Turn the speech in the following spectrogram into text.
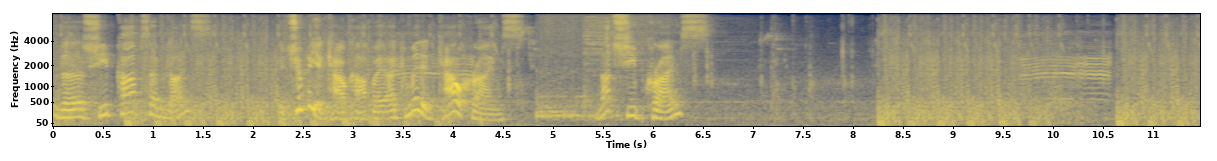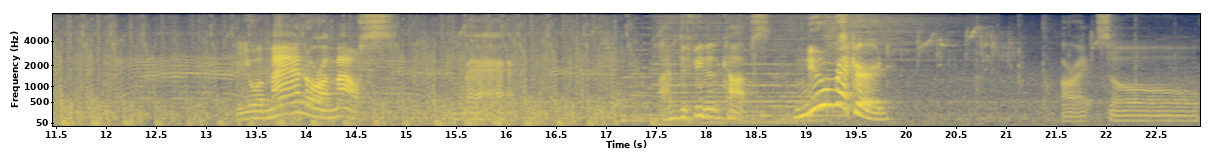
the sheep cops have guns? It should be a cow cop. I, I committed cow crimes, not sheep crimes. Are you a man or a mouse? I've defeated the cops. New record! Alright, so...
